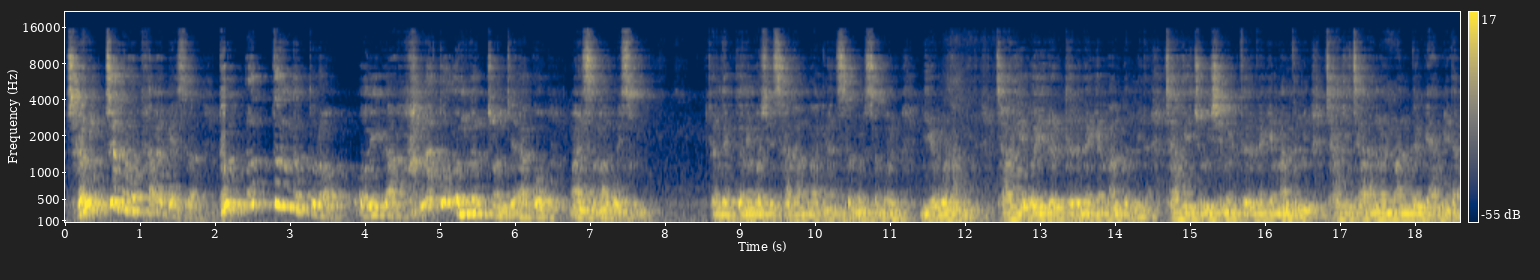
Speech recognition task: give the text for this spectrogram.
전적으로 타락해서 그 어떤 것들로 의의가 하나도 없는 존재라고 말씀하고 있습니다. 그런데 끊임없이 사단 마귀는 스물스물 미혹을 합니다. 자기 의를 드러내게 만듭니다. 자기 중심을 드러내게 만듭니다. 자기 자랑을 만들게 합니다.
